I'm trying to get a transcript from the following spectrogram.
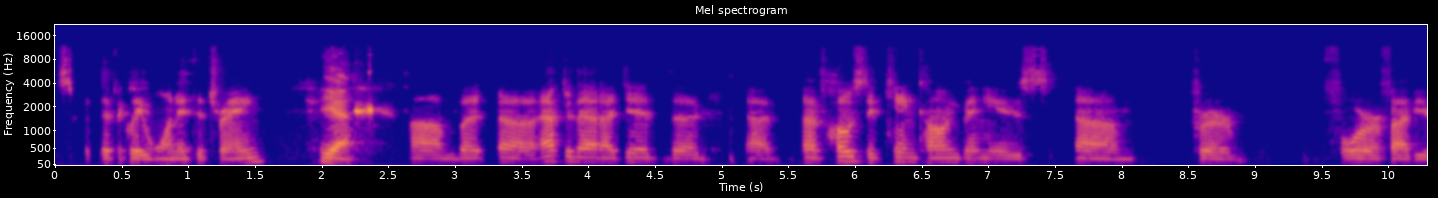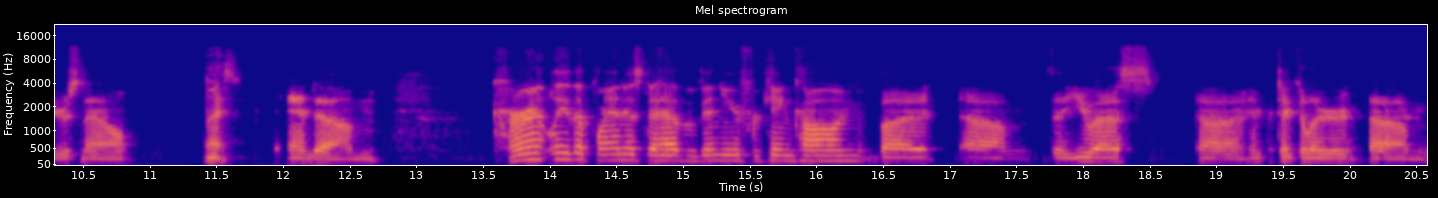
specifically wanted to train. Yeah. Um, but uh, after that, I did the. Uh, I've hosted King Kong venues um, for four or five years now. Nice. And um, currently, the plan is to have a venue for King Kong, but um, the U.S uh, in particular, um,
